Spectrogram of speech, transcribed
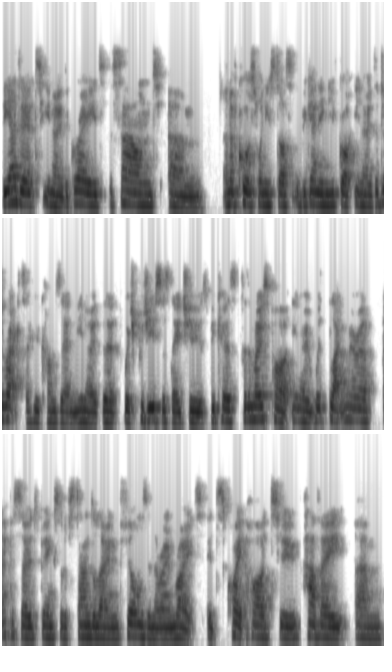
the edit. You know, the grades, the sound. Um, and of course, when you start at the beginning, you've got, you know, the director who comes in, you know, the which producers they choose. Because for the most part, you know, with Black Mirror episodes being sort of standalone films in their own right, it's quite hard to have a um,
